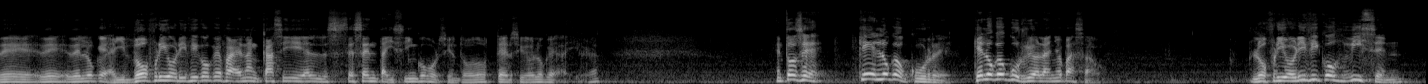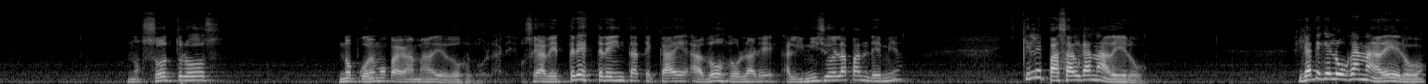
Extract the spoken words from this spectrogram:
De, lo que hay. Dos frigoríficos que faenan casi el 65%, o dos tercios de lo que hay. Entonces, ¿qué es lo que ocurre? ¿Qué es lo que ocurrió el año pasado? Los frigoríficos dicen, nosotros no podemos pagar más de 2 dólares. O sea, de 3.30 te cae a 2 dólares al inicio de la pandemia. ¿Qué le pasa al ganadero? Fíjate que los ganaderos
